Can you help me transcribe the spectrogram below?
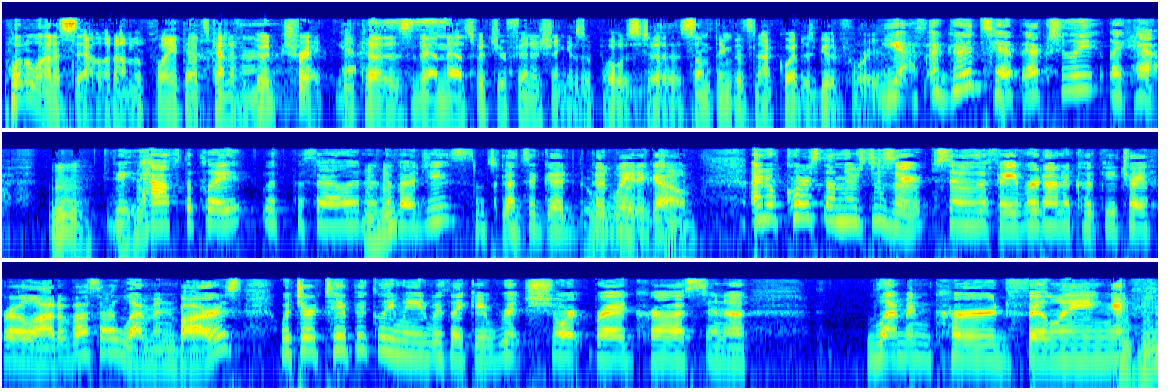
put a lot of salad on the plate, that's kind of a good trick yes. because then that's what you're finishing as opposed to something that's not quite as good for you. Yes, a good tip, actually, like half. Mm, you eat half the plate with the salad or the veggies, mm-hmm. good. a good, Good good, way to way break to go. down. And of course, then there's dessert. So the favorite on a cookie tray for a lot of us are lemon bars, which are typically made with like a rich shortbread crust and a lemon curd filling. Mm-hmm.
